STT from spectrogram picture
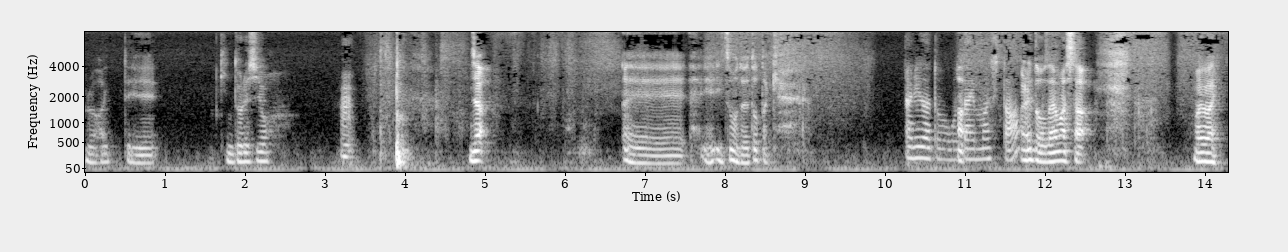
風呂入って筋トレしよう。うん。じゃあえー、えいつもどうやっとったっけ？ありがとうございました。ありがとうございました。バイバイ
